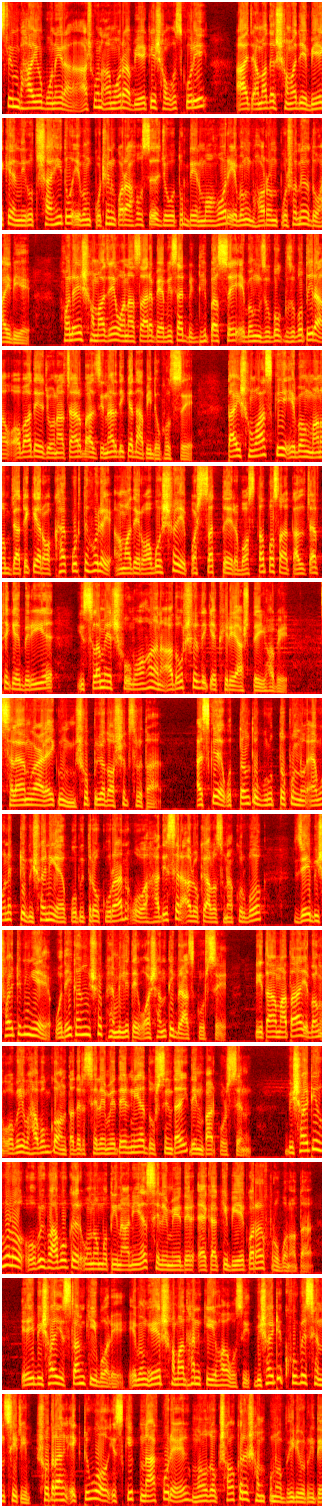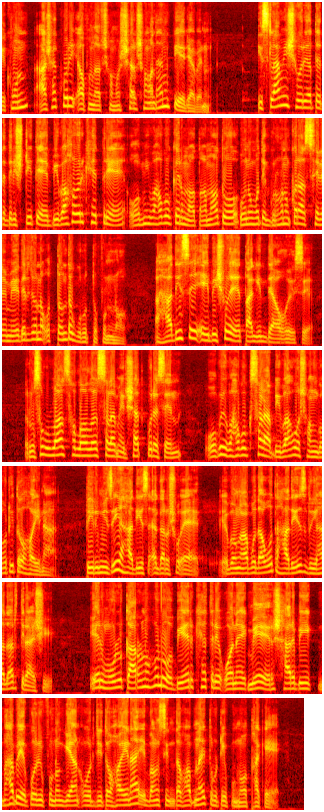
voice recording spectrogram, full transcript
মুসলিম ভাই ও বোনেরা, আসুন আমরা বিয়েকে সহজ করি। আজ আমাদের সমাজে বিয়েকে নিরুৎসাহিত এবং কঠিন করা হচ্ছে যৌতুকদের মহর এবং ভরণ পোষণের দোহাই দিয়ে। ফলে সমাজে অনাচার, ব্যবিচার বৃদ্ধি পাচ্ছে এবং যুবক, যুবতীরা অবাধে যৌনাচার বা জিনার দিকে ধাবিত হচ্ছে। তাই সমাজকে এবং মানব জাতিকে রক্ষা করতে হলে আমাদের অবশ্যই পাশ্চাত্যের বস্তাপসা কালচার থেকে বেরিয়ে ইসলামের সুমহান আদর্শের দিকে ফিরে আসতেই হবে। সালাম আলাইকুম সুপ্রিয় দর্শক শ্রোতা। আজকে অত্যন্ত গুরুত্বপূর্ণ এমন একটি বিষয় নিয়ে পবিত্র কোরআন ও হাদিসের আলোকে আলোচনা করব, যে বিষয়টি নিয়ে অধিকাংশ ফ্যামিলিতে অশান্তি বিরাজ করছে। পিতা মাতা এবং অভিভাবকগণ তাদের ছেলে মেয়েদের নিয়ে দুশ্চিন্তায় দিন পার করছেন। বিষয়টি হলো, অভিভাবকের অনুমতি না নিয়ে ছেলে মেয়েদের একাকী বিয়ে করার প্রবণতা। এই বিষয়ে ইসলাম কি বলে এবং এর সমাধান কি হওয়া উচিত? বিষয়টি খুবই সেন্সিটিভ সুতরাং একটুও স্কিপ না করে মনোযোগ সহকারে সম্পূর্ণ ভিডিওটি দেখুন। আশা করি আপনার সমস্যার সমাধান পেয়ে যাবেন। ইসলামী শরীয়তের দৃষ্টিতে বিবাহের ক্ষেত্রে অভিভাবকের মতামত ও অনুমতি গ্রহণ করা ছেলে মেয়েদের জন্য অত্যন্ত গুরুত্বপূর্ণ। হাদিসে এই বিষয়ে তাগিদ দেওয়া হয়েছে। রসুল্লাহ সাল্লা সাল্লাম ইরশাদ করেছেন, অভিভাবক ছাড়া বিবাহ সংগঠিত হয় না। তিরমিজি হাদিস এগারোশো এক এবং আবু দাউদ হাদিস দুই হাজার তিরাশি। এর মূল কারণ হলো বিয়ের ক্ষেত্রে অনেক মেয়ের সার্বিকভাবে পরিপূর্ণ জ্ঞান অর্জিত হয় না এবং চিন্তাভাবনায় ত্রুটিপূর্ণ থাকে।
